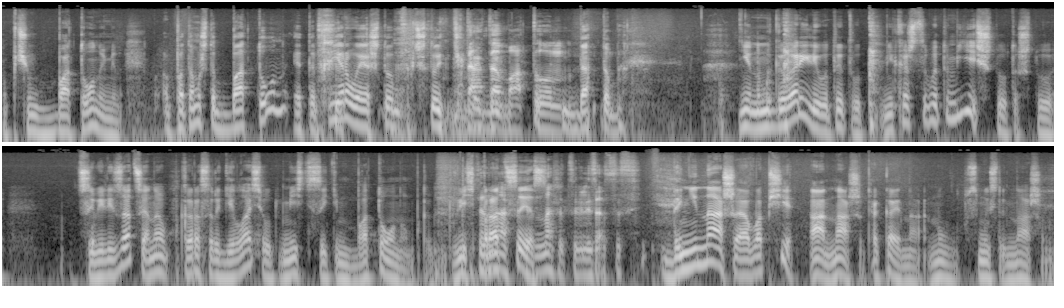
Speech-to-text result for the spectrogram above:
Ну, почему батон именно? Потому что батон это первое, что... что Да, да, батон. Да, да. Не, ну мы говорили вот это вот. Мне кажется, в этом есть что-то, что цивилизация, она как раз родилась вот вместе с этим батоном. Как бы весь Это процесс. Наша, наша цивилизация. Да не наша, а вообще. А, наша. Какая на? Ну, в смысле наша. ну,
